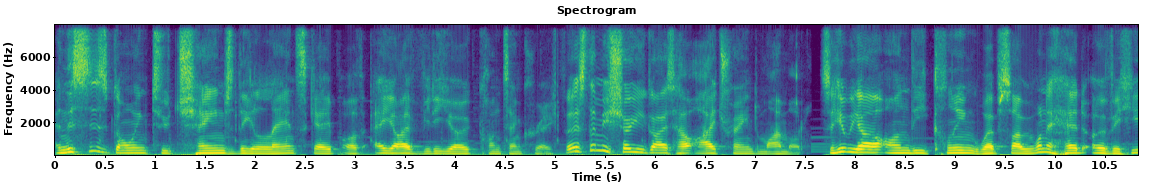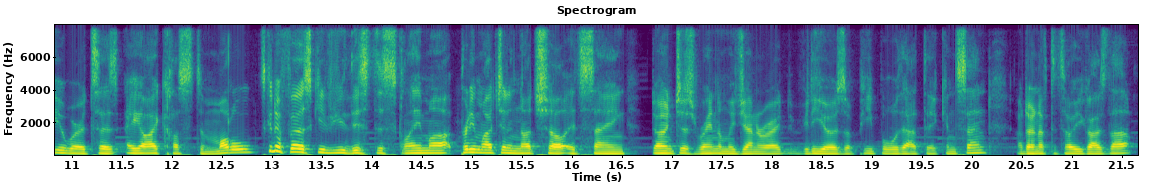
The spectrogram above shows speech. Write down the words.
And this is going to change the landscape of AI video content creation. First, let me show you guys how I trained my model. So here we are on the Kling website. We want to head over here where it says AI custom model. It's going to first give you this disclaimer. Pretty much in a nutshell, it's saying don't just randomly generate videos of people without their consent. I don't have to tell you guys that.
